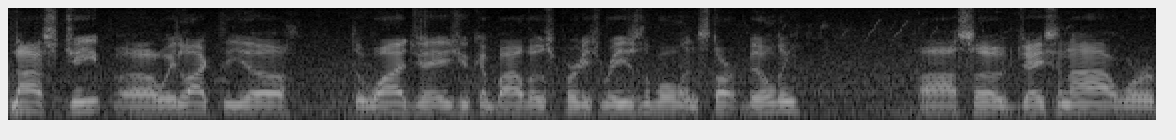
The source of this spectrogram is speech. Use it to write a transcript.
Nice Jeep. Uh, we like the uh, the YJs. You can buy those pretty reasonable and start building. Uh, so Jason and I were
